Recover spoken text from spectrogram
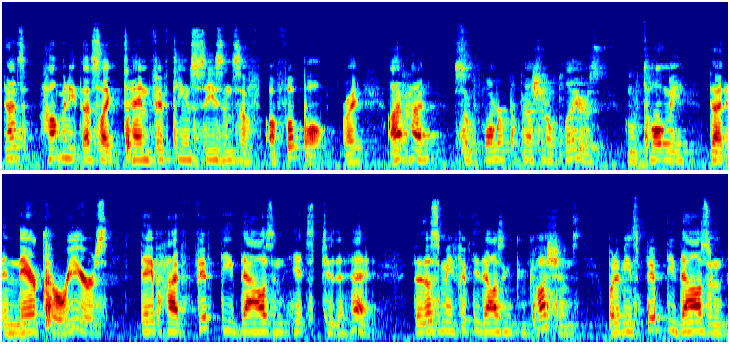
That's how many, that's like 10, 15 seasons of, of football, right? I've had some former professional players who've told me that in their careers, they've had 50,000 hits to the head. That doesn't mean 50,000 concussions, but it means 50,000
